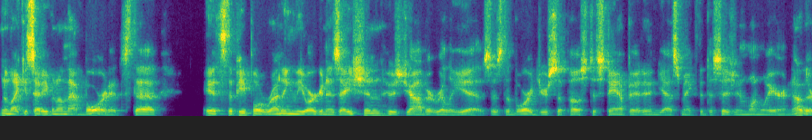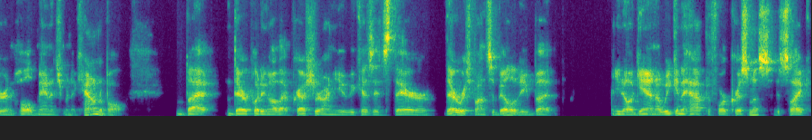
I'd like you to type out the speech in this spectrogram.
And like you said even on that board, it's the it's the people running the organization whose job it really is. As the board, you're supposed to stamp it and yes, make the decision one way or another and hold management accountable but they're putting all that pressure on you because it's their their responsibility but you know again a week and a half before christmas it's like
